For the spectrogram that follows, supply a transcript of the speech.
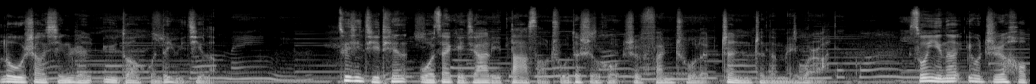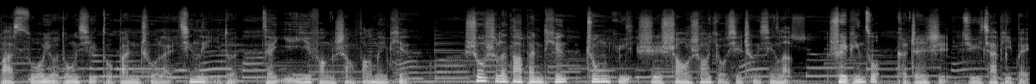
路上行人欲断魂的雨季了。最近几天，我在给家里大扫除的时候，是翻出了阵阵的霉味啊。所以呢，又只好把所有东西都搬出来清理一顿，再一一放上防霉片。收拾了大半天，终于是稍稍有些成心了。水瓶座可真是居家必备。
